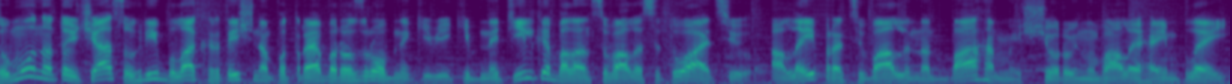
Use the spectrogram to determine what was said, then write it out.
Тому на той час у грі була критична потреба розробників, які б не тільки балансували ситуацію, але й працювали над багами, що руйнували геймплей.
